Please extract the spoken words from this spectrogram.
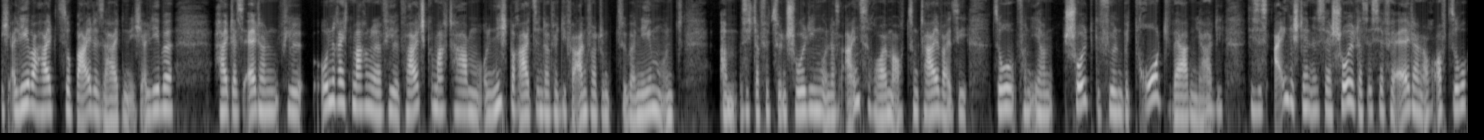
ich erlebe halt so beide Seiten. Ich erlebe halt, dass Eltern viel Unrecht machen oder viel falsch gemacht haben und nicht bereit sind, dafür die Verantwortung zu übernehmen und ähm, sich dafür zu entschuldigen und das einzuräumen, auch zum Teil, weil sie so von ihren Schuldgefühlen bedroht werden, ja, die, dieses Eingeständnis der Schuld, das ist ja für Eltern auch oft so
